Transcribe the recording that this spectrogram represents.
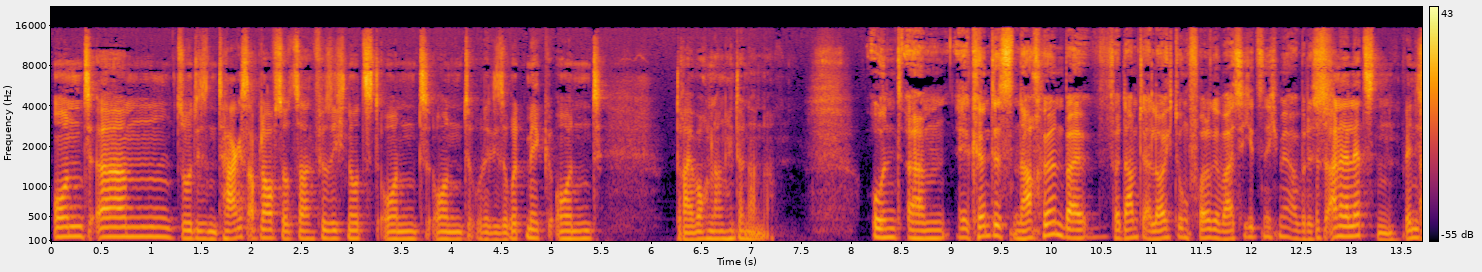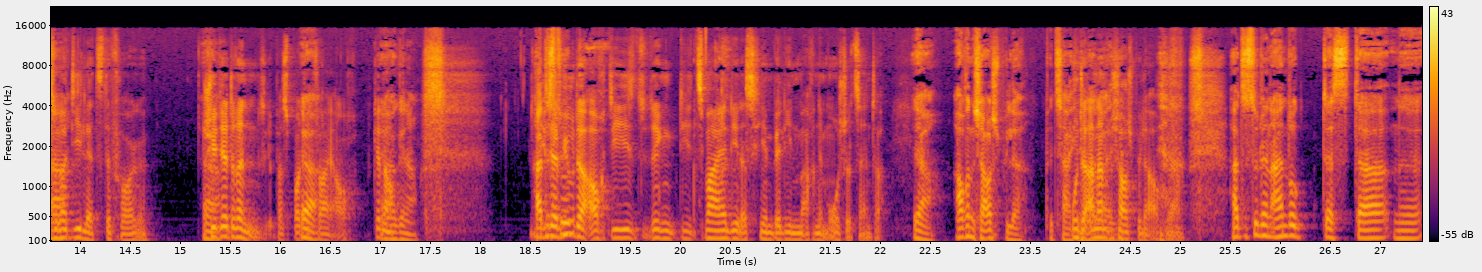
und ähm, so diesen Tagesablauf sozusagen für sich nutzt und und oder diese Rhythmik und drei Wochen lang hintereinander. Und ähm, ihr könnt es nachhören bei Verdammte Erleuchtung Folge, weiß ich jetzt nicht mehr, aber das, Das ist eine der letzten, wenn nicht sogar die letzte Folge. Steht ja drin, bei Spotify auch. Genau. Ja, genau. Ich Hattest interview du- da auch die, die, die zwei, die das hier in Berlin machen, im Osho Center. Ja, auch ein Schauspieler bezeichnet. Unter anderem Schauspieler auch, ja. Hattest du den Eindruck, dass da eine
